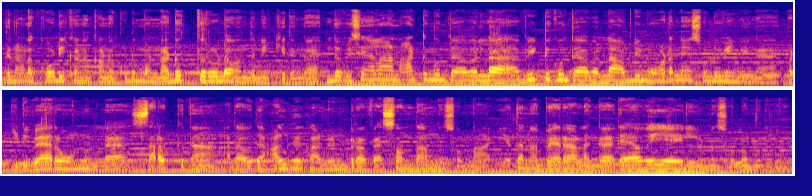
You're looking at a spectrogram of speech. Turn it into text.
இதனால கோடிக்கணக்கான குடும்பம் நடுத்தருவில் வந்து நிக்குதுங்க. இந்த விஷயம்லாம் நாட்டுக்கும் தேவையில்ல வீட்டுக்கும் தேவையில்ல அப்படின்னு உடனே சொல்லுவீங்க பட் இது வேற ஒன்றும் இல்ல. சரக்கு தான் அதாவது ஆல்கஹால்ன்ற விஷம் தான் சொன்னா எத்தனை பேராளுங்க தேவையே இல்லைன்னு சொல்ல முடியும்.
